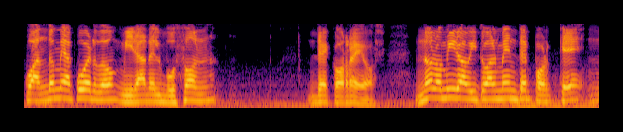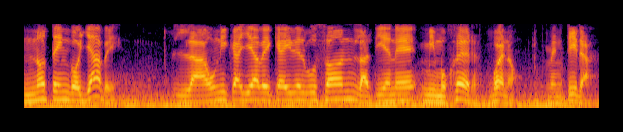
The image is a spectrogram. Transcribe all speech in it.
cuando me acuerdo, mirar el buzón de correos. No lo miro habitualmente porque no tengo llave. La única llave que hay del buzón la tiene mi mujer. Bueno, mentira.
